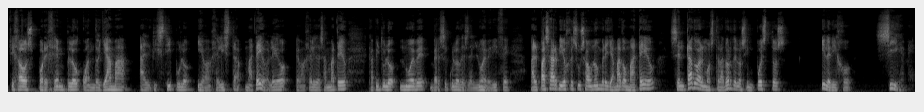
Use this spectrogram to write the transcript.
Fijaos, por ejemplo, cuando llama al discípulo y evangelista Mateo. Leo Evangelio de San Mateo, capítulo 9, versículo desde el 9. Dice, Al pasar vio Jesús a un hombre llamado Mateo, sentado al mostrador de los impuestos, y le dijo, Sígueme.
